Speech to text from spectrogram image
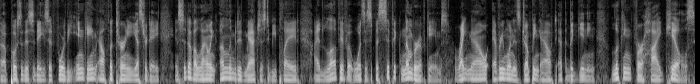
uh, posted this today. He said, For the in game alpha tourney yesterday, instead of allowing unlimited matches to be played, I'd love if it was a specific number of games. Right now, everyone is jumping out at the beginning looking for high kills.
